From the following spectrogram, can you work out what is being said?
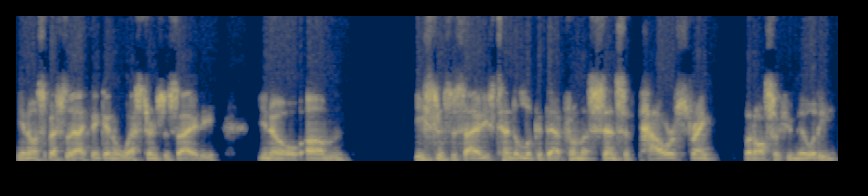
you know, especially I think in a Western society, you know, um, Eastern societies tend to look at that from a sense of power, strength, but also humility.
